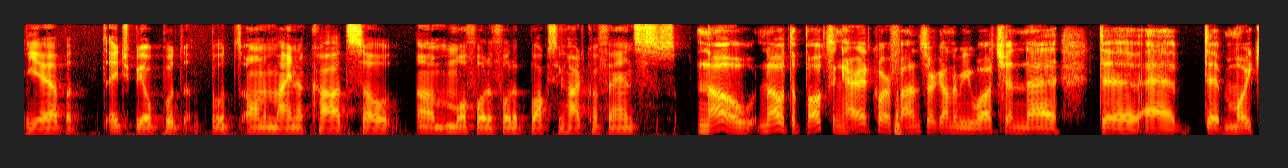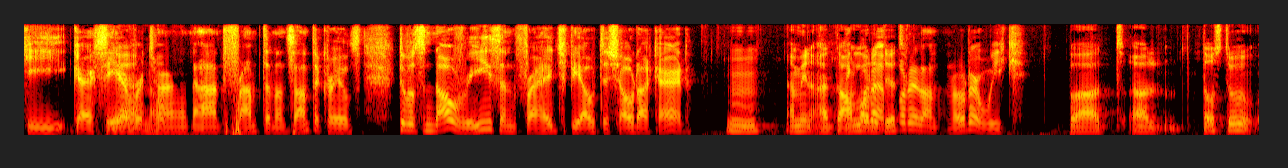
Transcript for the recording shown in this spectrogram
Yeah, but HBO put put on a minor card, so um, more for the for the boxing hardcore fans. No, no, the boxing hardcore fans are going to be watching uh, the uh, the Mikey Garcia Yeah, no. return and Frampton and Santa Cruz. There was no reason for HBO to show that card. Mm. I mean, I downloaded it, put it on another week. but uh, those two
